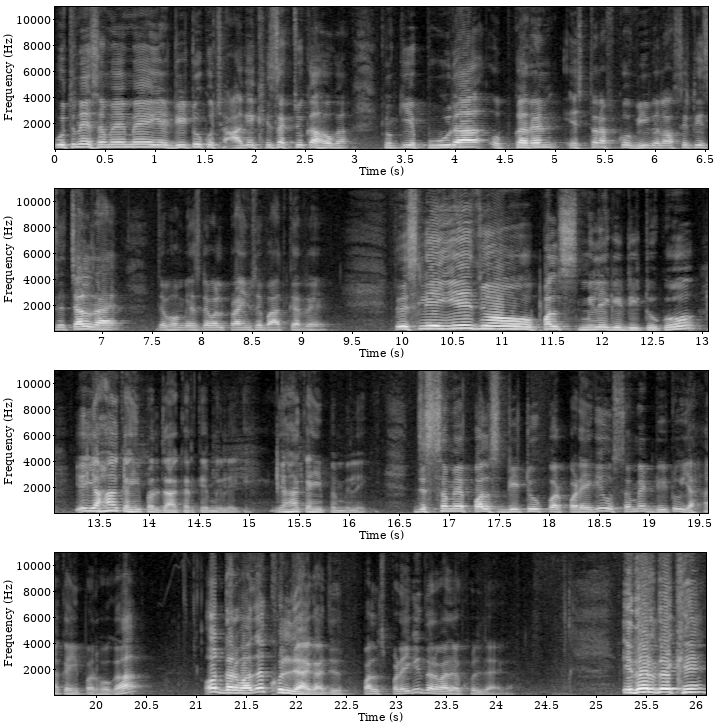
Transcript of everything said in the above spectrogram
उतने समय में ये D2 कुछ आगे खिसक चुका होगा, क्योंकि ये पूरा उपकरण इस तरफ़ को v वेलोसिटी से चल रहा है, जब हम एस डबल प्राइम से बात कर रहे हैं। तो इसलिए ये जो पल्स मिलेगी D2 को, ये यहाँ कहीं पर जा कर के मिलेगी, यहाँ कहीं पर मिलेगी। जिस समय पल्स D2 पर पड़ेगी, उस समय D2 यहाँ कहीं पर होगा और दरवाज़ा खुल जाएगा। जिस पल्स पड़ेगी, दरवाज़ा खुल जाएगा। इधर देखें,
